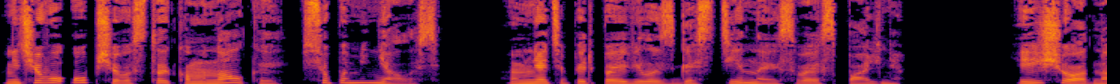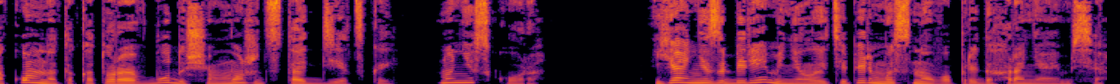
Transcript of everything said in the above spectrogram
Ничего общего с той коммуналкой, все поменялось. У меня теперь появилась гостиная и своя спальня. И еще одна комната, которая в будущем может стать детской, но не скоро. Я не забеременела, и теперь мы снова предохраняемся.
